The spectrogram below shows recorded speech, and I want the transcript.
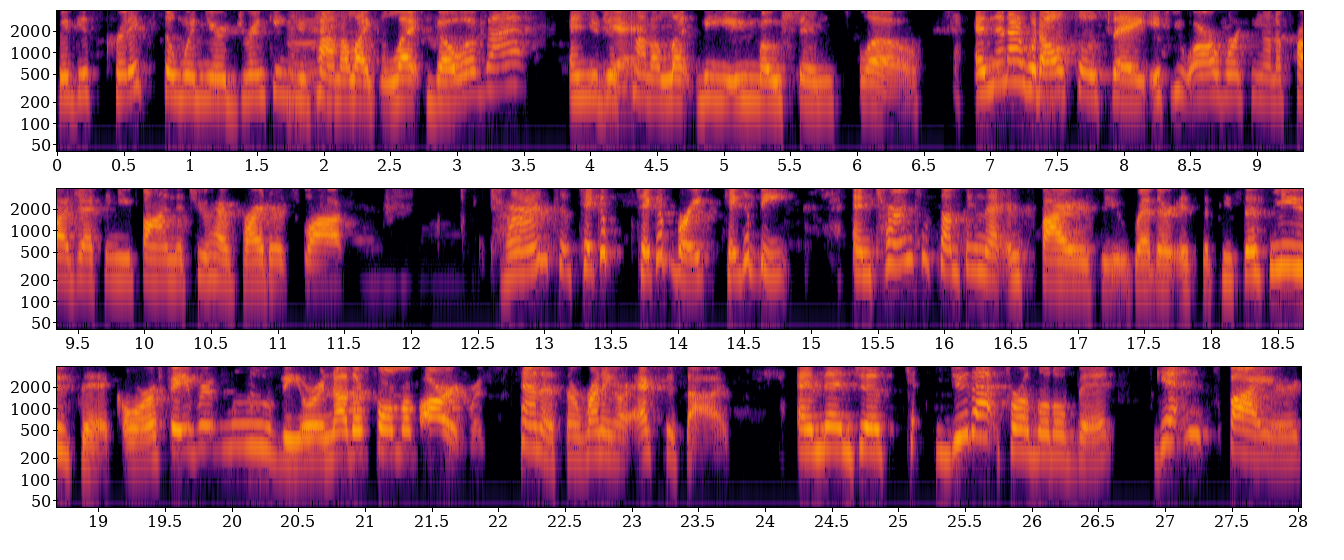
biggest critics. So when you're drinking, you mm-hmm. kind of like let go of that and you just yes. kind of let the emotions flow. And then I would also say if you are working on a project and you find that you have writer's block, turn to take a take a break, take a beat, and turn to something that inspires you, whether it's a piece of music or a favorite movie or another form of art, whether it's tennis or running or exercise. And then just do that for a little bit, get inspired,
